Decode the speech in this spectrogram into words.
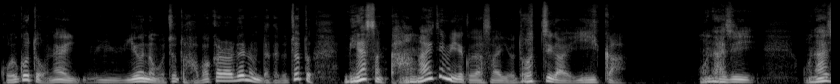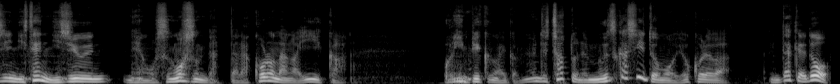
こういうことをね言うのもちょっとはばかられるんだけどちょっと皆さん考えてみてくださいよどっちがいいか同じ同じ2020年を過ごすんだったらコロナがいいかオリンピックがいいかでちょっとね難しいと思うよこれは。だけど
